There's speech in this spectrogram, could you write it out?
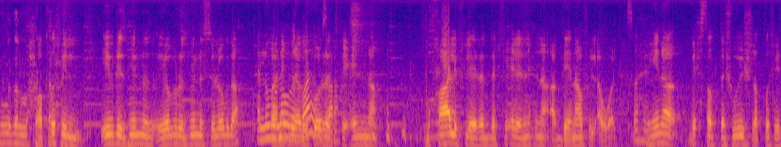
هنا ده المحك والطفل يبرز منه يبرز منه السلوك ده فنحن بيكون رد. فعلنا مخالف لرد الفعل اللي إحنا أبديناه في الأول صحيح. وهنا بيحصل تشويش للطفل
